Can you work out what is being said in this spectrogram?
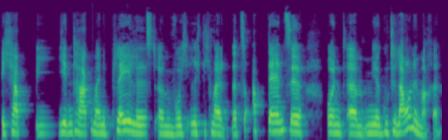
Ich habe jeden Tag meine Playlist, ähm, wo ich richtig mal dazu abdance und ähm, mir gute Laune mache.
